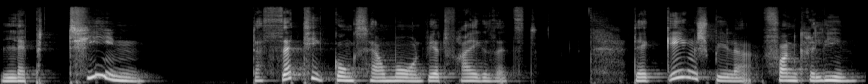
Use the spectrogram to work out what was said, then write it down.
Leptin, das Sättigungshormon, wird freigesetzt. Der Gegenspieler von Grelin,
